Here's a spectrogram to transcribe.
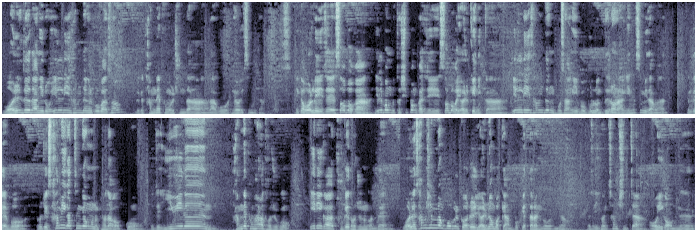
월드 단위로 1, 2, 3등을 뽑아서 이렇게 답례품을 준다라고 되어 있습니다. 그러니까 원래 이제 서버가 1번부터 10번까지 서버가 10개니까 1, 2, 3등 보상이 뭐 물론 늘어나긴 했습니다만 근데 뭐 솔직히 3위 같은 경우는 변화가 없고 이제 2위는 답례품 하나 더 주고 1위가 두 개 더 주는 건데 원래 30명 뽑을 거를 10명밖에 안 뽑겠다라는 거거든요. 그래서 이건 참 진짜 어이가 없는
